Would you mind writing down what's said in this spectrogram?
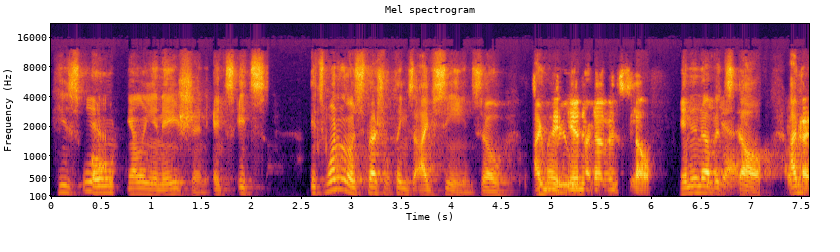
his yeah. own alienation. It's it's it's one of those special things I've seen. So I really in and of itself. In and of yeah. itself, okay.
